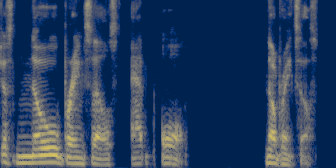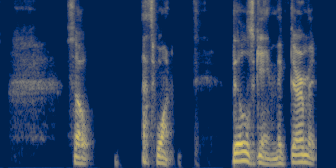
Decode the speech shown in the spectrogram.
Just no brain cells at all. No brain cells. So that's one. Bills game. McDermott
